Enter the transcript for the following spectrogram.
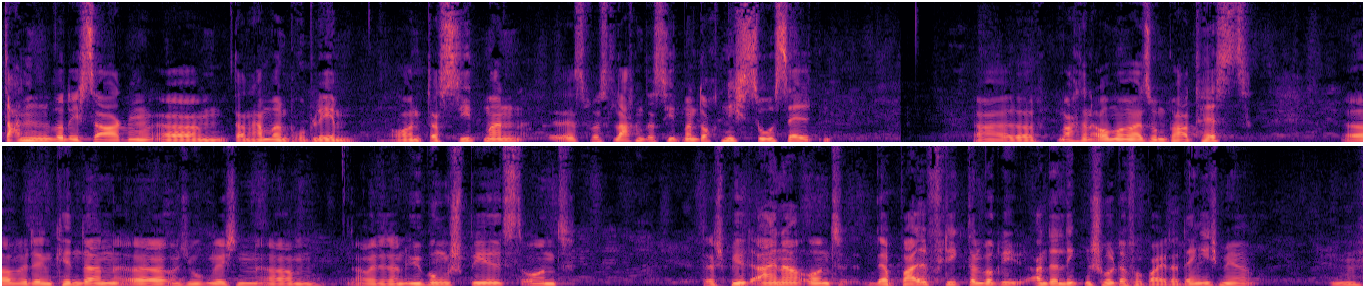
Dann würde ich sagen, ähm, dann haben wir ein Problem. Und das sieht man, das was lachen, das sieht man doch nicht so selten. Ja, also mach dann auch mal so ein paar Tests äh, mit den Kindern äh, und Jugendlichen, ähm, wenn du dann Übungen spielst und da spielt einer und der Ball fliegt dann wirklich an der linken Schulter vorbei. Da denke ich mir, mh, hm,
